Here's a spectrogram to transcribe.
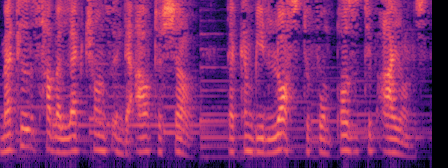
Metals have electrons in the outer shell that can be lost to form positive ions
